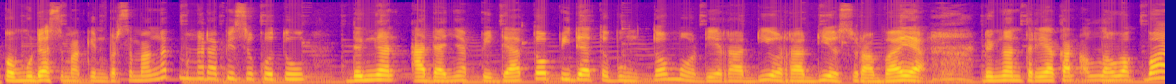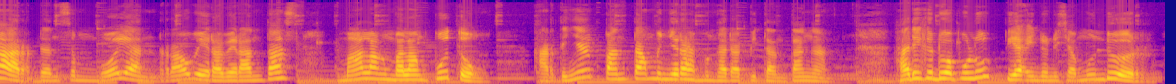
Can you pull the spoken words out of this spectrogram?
Pemuda semakin bersemangat menghadapi sekutu dengan adanya pidato-pidato Bung Tomo di radio-radio Surabaya dengan teriakan Allahu Akbar dan semboyan rawe-rawe rantas malang-malang putung. Artinya pantang menyerah menghadapi tantangan. Hari ke-20 pihak Indonesia mundur.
